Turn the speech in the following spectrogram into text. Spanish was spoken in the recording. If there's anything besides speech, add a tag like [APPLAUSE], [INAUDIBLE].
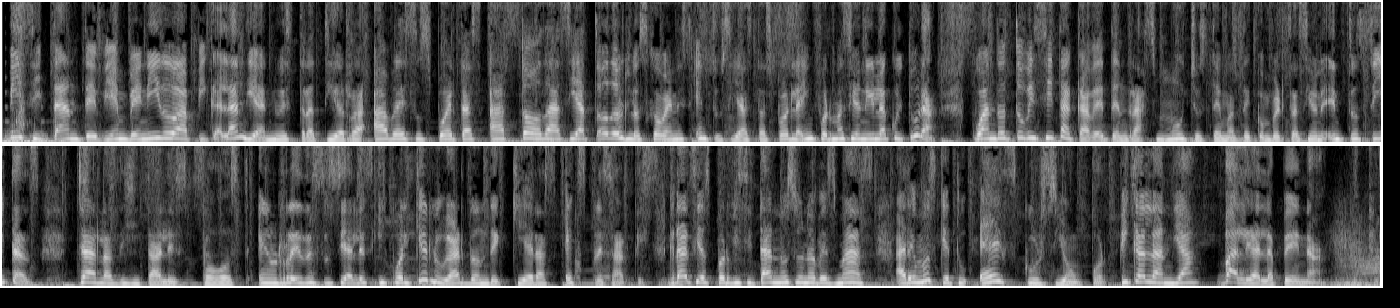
Visitante, bienvenido a Picalandia. Nuestra tierra abre sus puertas a todas y a todos los jóvenes entusiastas por la información y la cultura. Cuando tu visita acabe tendrás muchos temas de conversación en tus citas, charlas digitales, post, en redes sociales y cualquier lugar donde quieras expresarte. Gracias por visitarnos una vez más. Haremos que tu excursión por Picalandia valga la pena.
